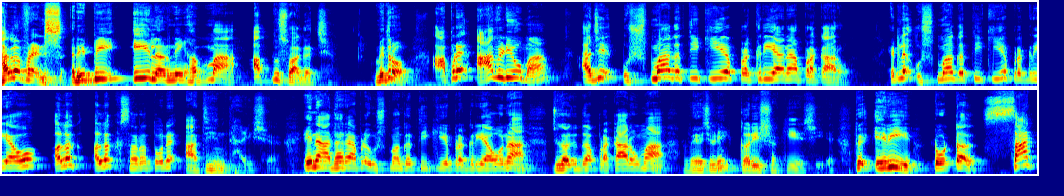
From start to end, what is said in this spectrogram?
હેલો ફ્રેન્ડ્સ, રીપી ઈ લર્નિંગ હબમાં આપનું સ્વાગત છે. મિત્રો, આપણે આ વિડીયોમાં આજે ઉષ્માગતિકીય પ્રક્રિયાના પ્રકારો એટલે ઉષ્માગતિકીય પ્રક્રિયાઓ અલગ અલગ શરતોને આધીન થાય છે. એના આધારે આપણે ઉષ્માગતિકીય પ્રક્રિયાઓના જુદા જુદા પ્રકારોમાં વહેંચણી કરી શકીએ છીએ. તો એવી ટોટલ સાત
